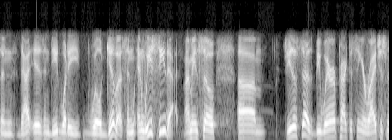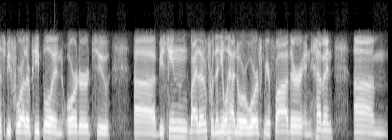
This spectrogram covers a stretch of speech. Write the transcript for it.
then that is indeed what He will give us, and and we see that. I mean, so. Um, Jesus says, "Beware of practicing your righteousness before other people in order to uh, be seen by them, for then you'll have no reward from your Father in heaven." Um,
